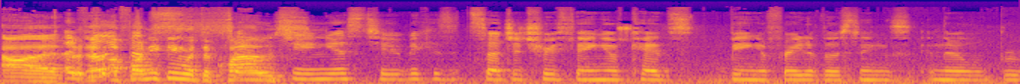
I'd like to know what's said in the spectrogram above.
Uh, I feel a like funny that's thing with the clowns. so genius too because it's such a true thing of kids being afraid of those things in their r-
